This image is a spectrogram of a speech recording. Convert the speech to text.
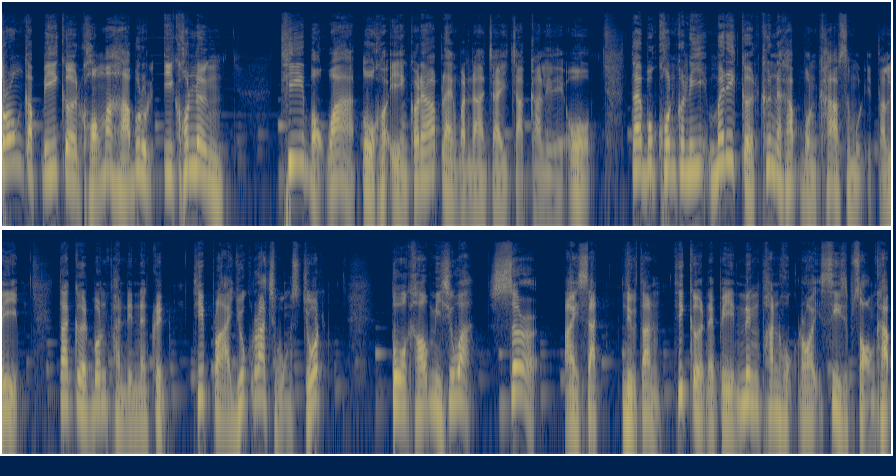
ตรงกับปีเกิดของมหาบุรุษอีกคนหนึ่ง ที่บอกว่าตัวเขาเองก็ได้รับแรงบันดาลใจจากกาลิเลโอ แต่บุคคลคนนี้ไม่ได้เกิดขึ้นนะครับบนคาบสมุทรอิตาลี แต่เกิดบนแผ่นดินอังกฤษที่ปลายยุคราชวงศ์สจ๊วตตัวเขามีชื่อว่าเซอร์ไอแซค นิวตัน ที่เกิดในปี 1642 ครับ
